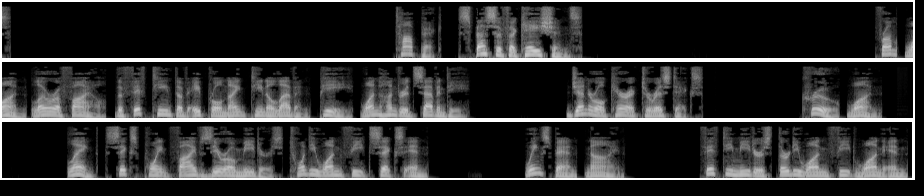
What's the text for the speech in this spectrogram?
Topic: Specifications. From 1 Le the 15th of April 1911, p. 170. General characteristics. Crew 1. Length 6.50 meters, 21 feet 6 in. Wingspan 9. 50 meters 31 feet 1 in.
